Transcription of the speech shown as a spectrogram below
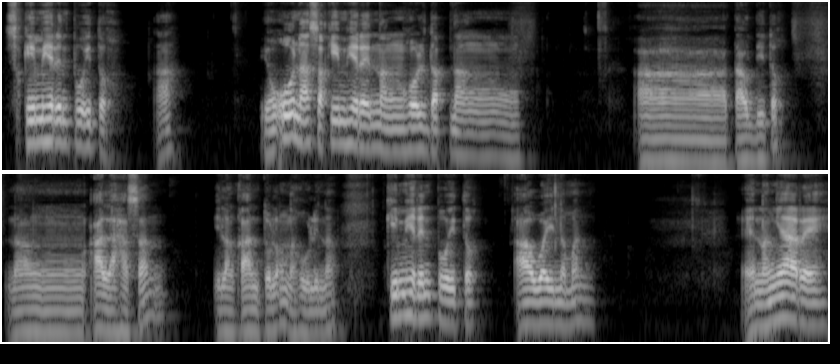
Sa Kimhiren po ito. Ha? Yung una, sa Kimhiren ng hold up ng ah tawag dito ng Alahasan. Ilang kanto lang nahuli na. Kimhiren po ito. Away naman. Eh nangyari,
